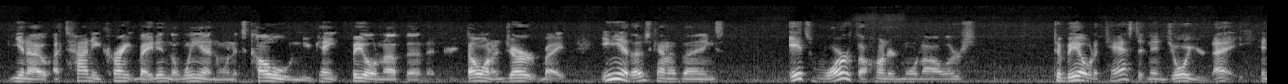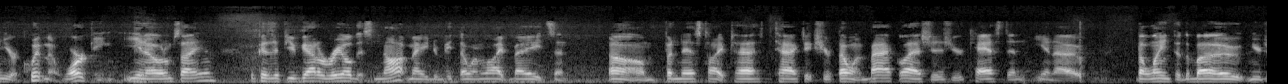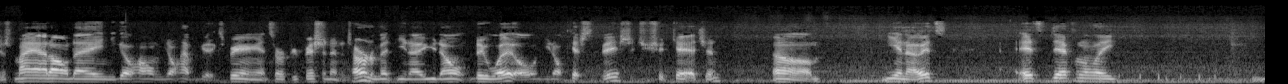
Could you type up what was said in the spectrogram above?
you know, a tiny crankbait in the wind when it's cold and you can't feel nothing, and you're throwing a jerk bait, any of those kind of things, it's worth a hundred more dollars to be able to cast it and enjoy your day and your equipment working. You know what I'm saying? Because if you've got a reel that's not made to be throwing light baits and um, finesse type ta- tactics, you're throwing backlashes, you're casting, you know, the length of the boat, and you're just mad all day, and you go home, you don't have a good experience. Or if you're fishing in a tournament, you know, you don't do well, you don't catch the fish that you should catch, and um, you know, it's it's definitely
